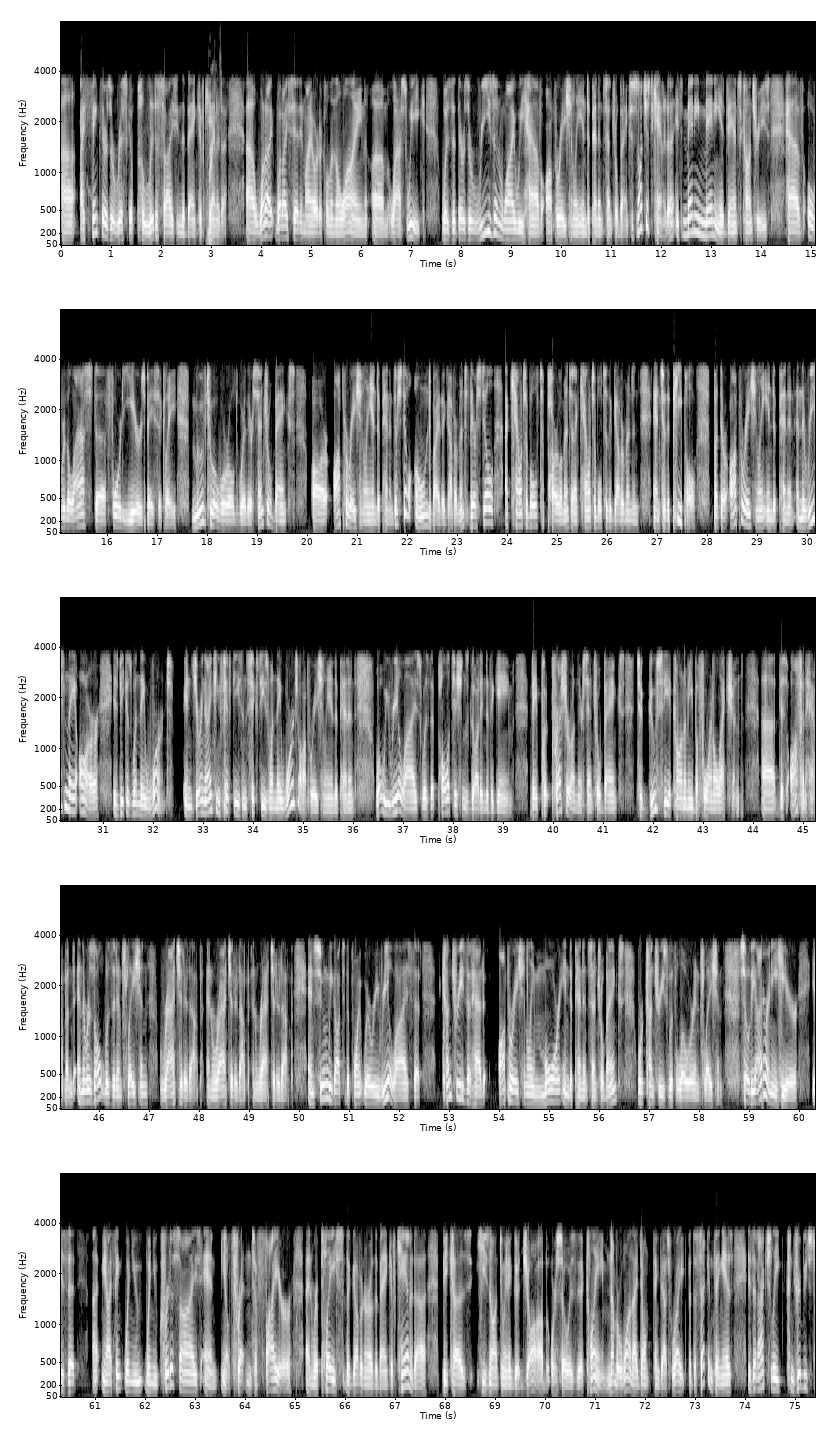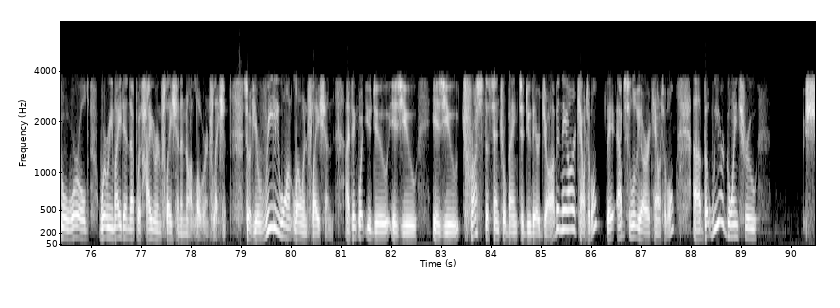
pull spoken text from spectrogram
uh, I think there's a risk of politicizing the Bank of Canada. Right. Uh, what I what I said in my article in the line um, last week was that there's a reason why we have operationally independent central banks. It's not just Canada; it's many many advanced countries have over the last uh, 40 years basically moved to a world where their central banks are operationally independent. They're still owned by the government. They're still accountable to Parliament and accountable to the government and, and to the people, but they're operationally independent. And the reason they are is because when they weren't, in during the 1950s and 60s when they weren't operationally independent, what we realized was that politicians got into the game. They put pressure on their central banks to goose the economy before an election. Uh, this often happened, and the result was that inflation ratcheted up and ratcheted up and ratcheted up. And soon we got to the point where we realized that countries that had operationally more independent central banks were countries with lower inflation. So the irony here is that I mean, I think when you when you criticize and you know threaten to fire and replace the governor of the Bank of Canada because he's not doing a good job, or so is the claim. Number one, I don't think that's right. But the second thing is is that actually contributes to a world where we might end up with higher inflation and not lower inflation. So if you really want low inflation, I think what you do is you is you trust the central bank to do their job, and they are accountable. They absolutely are accountable. Uh, but we are going through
